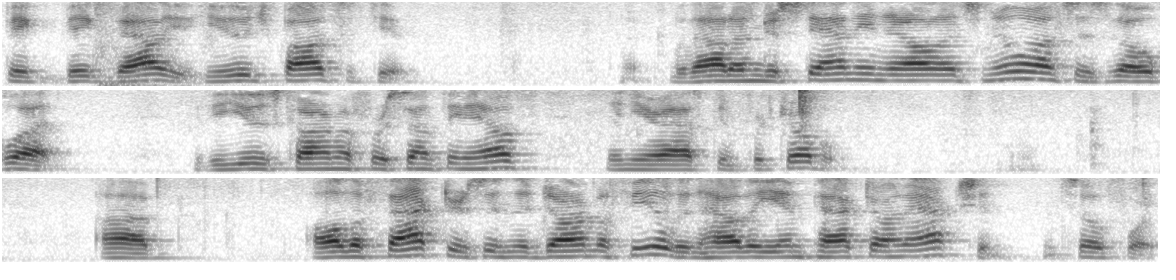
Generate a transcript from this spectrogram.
Big, big value, huge positive. Without understanding in all its nuances, though, what? If you use karma for something else, then you're asking for trouble. Uh, all the factors in the Dharma field and how they impact on action and so forth.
